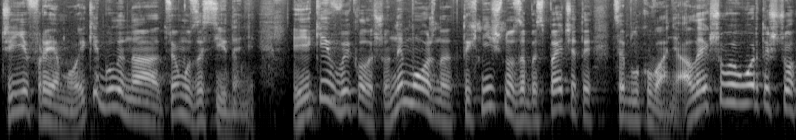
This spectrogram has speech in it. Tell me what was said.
чи Єфремова, які були на цьому засіданні, і які виклали, що не можна технічно забезпечити це блокування. Але якщо ви говорите, що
